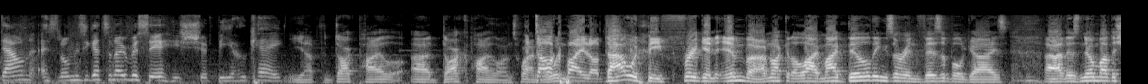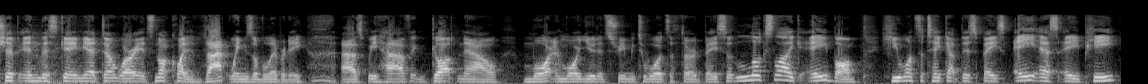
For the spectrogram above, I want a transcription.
down. As long as he gets an overseer, he should be okay. Yep, the dark pile, uh, dark pylons. Wow, dark pylon. That would be friggin' imba. I'm not gonna lie. My buildings are invisible, guys. Uh, there's no mothership in this game yet. Don't worry. It's not quite that Wings of Liberty, as we have got now more and more units streaming towards the third base. So it looks like A bomb. He wants to take out this base ASAP.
